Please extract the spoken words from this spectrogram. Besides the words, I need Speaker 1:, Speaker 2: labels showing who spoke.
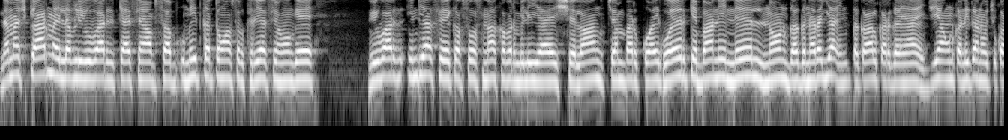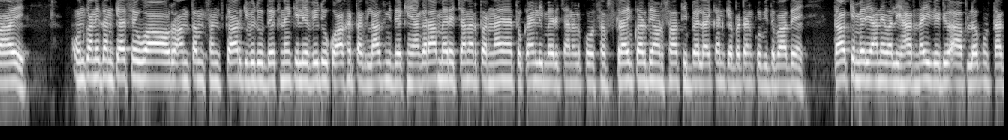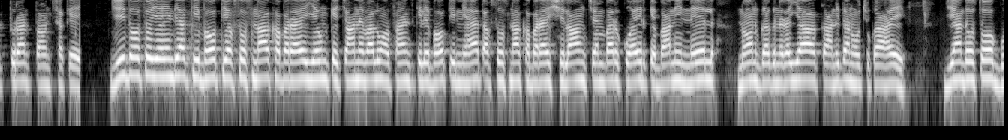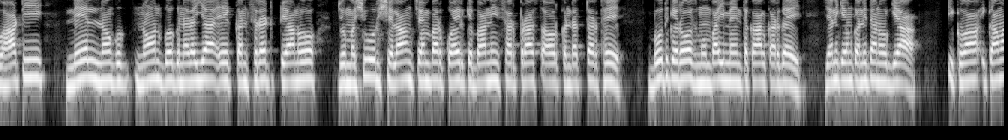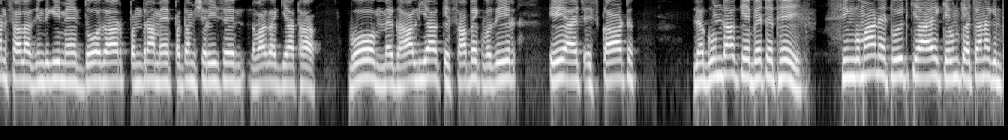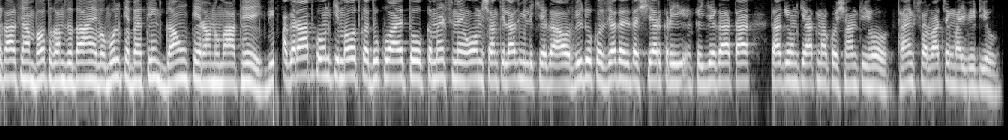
Speaker 1: नमस्कार मैं lovely viewers कैसे हैं आप सब? उम्मीद करता हूँ आप सब खैरियत से होंगे। व्यूवर्स इंडिया से एक अफसोसनाक खबर मिली है। शिलांग चैम्बर कोयर कोयर के बानी, नेल, नॉन गगनरैया इंतकाल कर गए हैं। जी हाँ उनका निधन हो चुका है। उनका निधन कैसे हुआ और अंतिम संस्कार की वीडियो देखने के लिए वीडियो को आखिर तक लाजमी देखें। अगर आप मेरे चैनल पर नए हैं तो काइंडली मेरे चैनल को सब्सक्राइब कर दें और साथ ही बेल आइकन के बटन को भी दबा दें, ताकि मेरी आने वाली हर नई वीडियो आप लोगों तक तुरंत पहुँच सके। जी दोस्तों ये इंडिया की बहुत ही अफसोसनाक खबर है। ये उनके चाहने वालों और फैंस के लिए बहुत ही नहायत अफसोसनाक खबर है। शिलांग चैम्बर क्वायर के बानी, नेल, नॉन, गगनरैया का निधन हो चुका है। जी हाँ दोस्तों, गुवाहाटी, नेल, नॉन गगनरैया, एक कंसर्ट पियानो जो मशहूर शिलांग चैम्बर क्वायर के बानी, सरप्रस्त और कंडक्टर थे। बुध के रोज़ मुंबई में इंतकाल कर गए, यानी कि उनका निधन हो गया। इक्वा, इक्यावन साल ज़िंदगी में 2015 में पद्मश्री से नवाजा गया था। वो मेघालय के सबक वज़ीर ए एच स्कॉट लगुंडा के बेटे थे। सिंगमा ने ट्वीट किया है कि उनके अचानक इंतकाल से हम बहुत गमजदा हैं वो मुल्क के बेहतरीन गाँव के रहनुमा थे। अगर आपको उनकी मौत का दुख हुआ है तो कमेंट्स में ओम शांति लाजमी लिखिएगा और वीडियो को ज़्यादा से ज़्यादा शेयर कीजिएगा ता, ताकि उनकी आत्मा को शांति हो। Thanks for watching my video.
